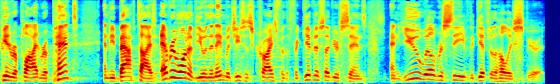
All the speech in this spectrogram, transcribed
Peter replied, Repent and be baptized, every one of you, in the name of Jesus Christ for the forgiveness of your sins, and you will receive the gift of the Holy Spirit.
